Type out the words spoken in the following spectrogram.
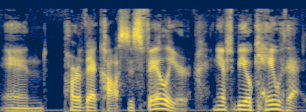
and part of that cost is failure and you have to be okay with that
